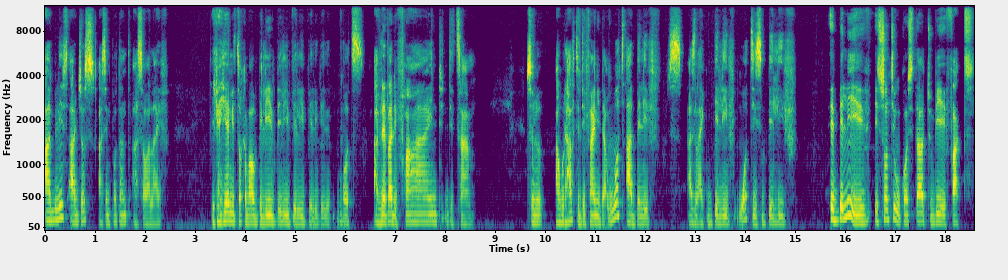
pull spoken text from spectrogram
Our beliefs are just as important as our life. You can hear me talk about believe, believe, believe, believe, believe, but I've never defined the term. So I would have to define it that what are beliefs as like belief? What is belief? A belief is something we consider to be a fact.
